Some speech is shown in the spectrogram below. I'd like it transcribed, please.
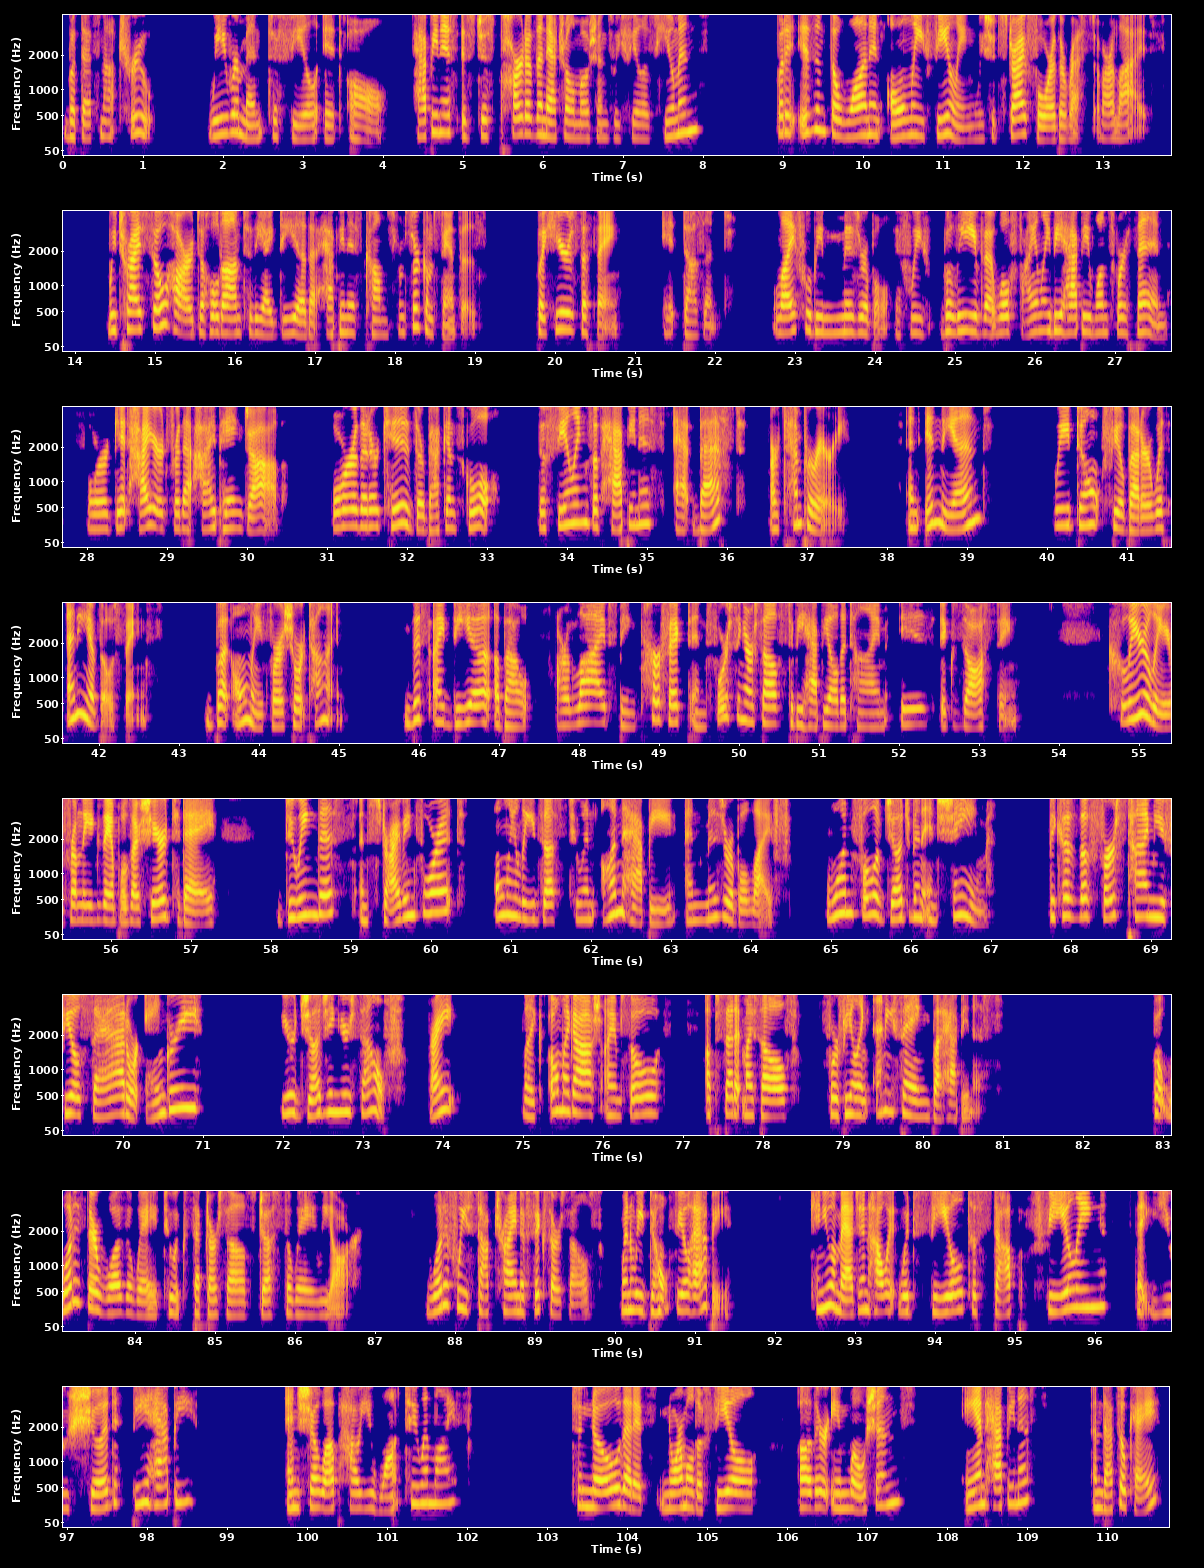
But that's not true. We were meant to feel it all. Happiness is just part of the natural emotions we feel as humans, but it isn't the one and only feeling we should strive for the rest of our lives. We try so hard to hold on to the idea that happiness comes from circumstances. But here's the thing it doesn't. Life will be miserable if we believe that we'll finally be happy once we're thin, or get hired for that high paying job, or that our kids are back in school. The feelings of happiness, at best, are temporary. And in the end, we don't feel better with any of those things, but only for a short time. This idea about our lives being perfect and forcing ourselves to be happy all the time is exhausting. Clearly, from the examples I shared today, doing this and striving for it only leads us to an unhappy and miserable life, one full of judgment and shame. Because the first time you feel sad or angry, you're judging yourself, right? Like, oh my gosh, I am so upset at myself for feeling anything but happiness. But what if there was a way to accept ourselves just the way we are? What if we stop trying to fix ourselves when we don't feel happy? Can you imagine how it would feel to stop feeling that you should be happy and show up how you want to in life? To know that it's normal to feel other emotions and happiness, and that's okay?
